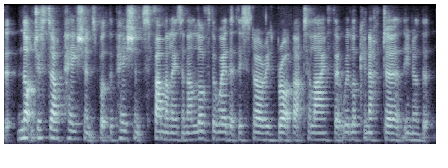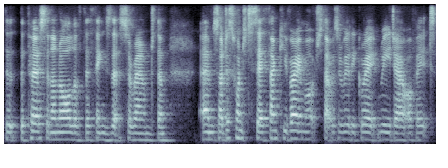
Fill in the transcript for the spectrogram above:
th- not just our patients, but the patients' families. And I love the way that this story's brought that to life, that we're looking after, you know, the, the, the person and all of the things that surround them. Um, so I just wanted to say thank you very much. That was a really great readout of it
